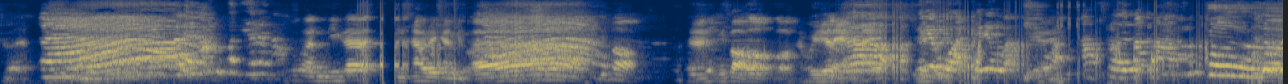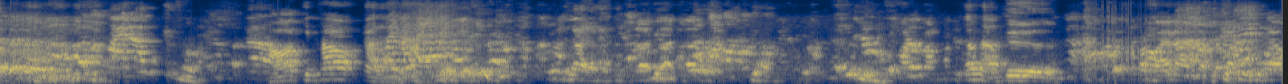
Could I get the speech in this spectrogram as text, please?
เถอะอะไรนะทุกวันนี้อะไรนะทุกวันนี้ก็กินข้าวด้วยกันอยู่เออพี่บอกนะพี่บอกบอกบอกครับนี่แหละเออไม่ได้อวดไม่ได้อวดอะเคยเลิกลาคนสุดท้ายนะสวย อ๋อ กินข้าวกับอะไรไม่ได้ไม่ได้ครับเลิศเลิศเลิศคำถามคือฟังไว้นะแล้ว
